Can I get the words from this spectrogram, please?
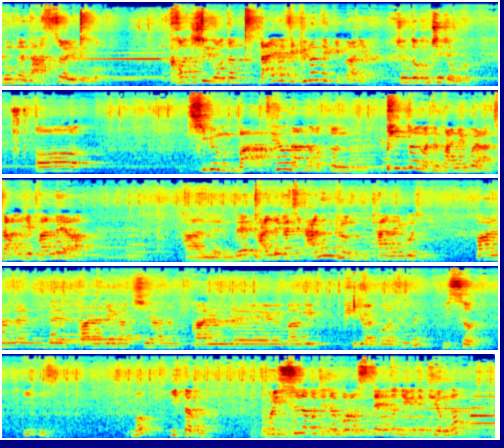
뭔가 낯설고 거칠고 어떤 것의 그런 느낌 말이야. 좀 더 구체적으로. 어 지금 막 태어난 어떤 피덩이 같은 발레인 거야. 자 이게 발레야. 발레인데 발레 같지 않은 그런 발레인 거지. 발레인데 발레 같지 않은 발레 음악이 필요할 것 같은데? 있어. 이, 있, 뭐? 있다고. 우리 슬라브 제전 보러 갔을 때 했던 얘기들 기억나?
